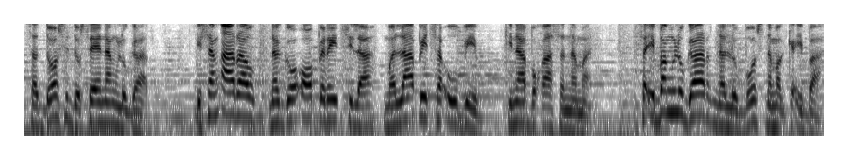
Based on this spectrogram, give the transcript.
sa 12-dosenang lugar. Isang araw, nag-ooperate sila malapit sa Uviv, kinabukasan naman. Sa ibang lugar na lubos na magkaiba.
